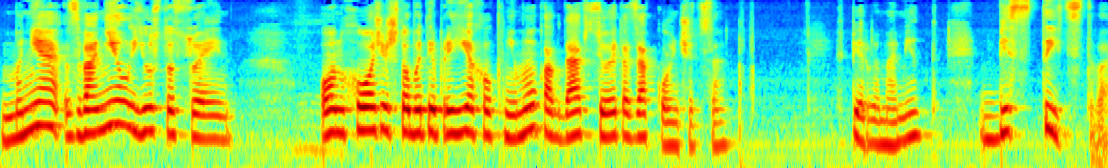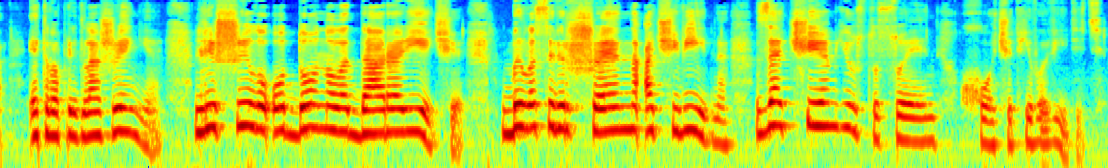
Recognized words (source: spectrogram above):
Мне звонил Юстас Суэйн. Он хочет, чтобы ты приехал к нему, когда все это закончится. В первый момент бесстыдство этого предложения лишило О'Доннелла дара речи. Было совершенно очевидно, зачем Юстас Суэйн хочет его видеть.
